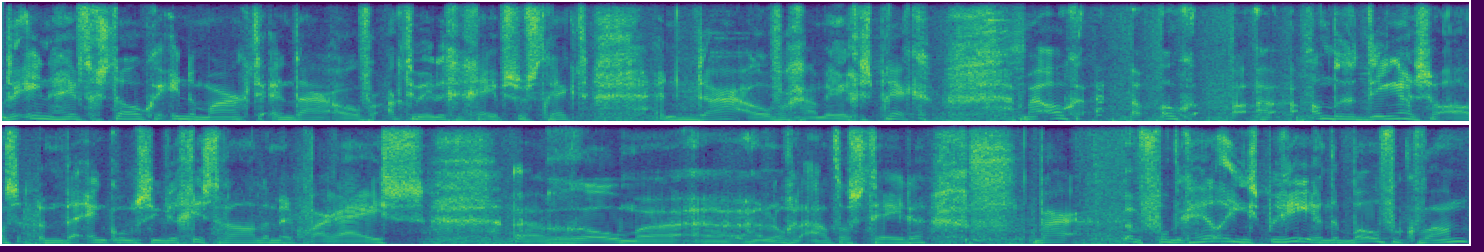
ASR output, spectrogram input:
erin heeft gestoken in de markt en daarover actuele gegevens verstrekt. En daarover gaan we in gesprek. Maar ook, ook andere dingen, zoals een bijeenkomst die we gisteren hadden met Parijs, Rome, nog een aantal steden. Waar vond ik heel inspirerend naar boven kwam.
